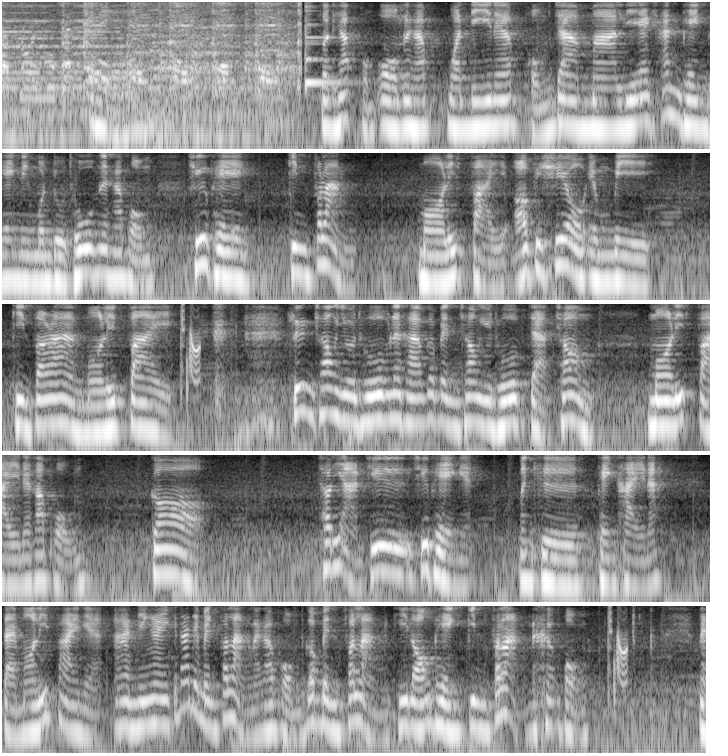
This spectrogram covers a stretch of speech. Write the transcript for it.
สวัสดีครับผมโอมนะครับ วันนี้นะครับผมจะมา reaction เพลงเพลงหนึ่งบน YouTube นะครับผมชื่อเพลงกินฝรั่งมอลิสไฟ Official MV กินฝรั่งมอลิสไฟ ซึ่งช่อง YouTube นะครับ ก็เป็นช่อง YouTube จากช่องมอลิสไฟนะครับผมก็เท่าที่อ่านชื่อชื่อเพลงเนี่ย มันคือเพลงไทยนะ แต่มอริสไฟเนี่ยอ่านยังไงก็น่าจะเป็นฝรั่งนะครับผมก็เป็นฝรั่งที่ร้องเพลงกินฝรั่งนะครับผมแหม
